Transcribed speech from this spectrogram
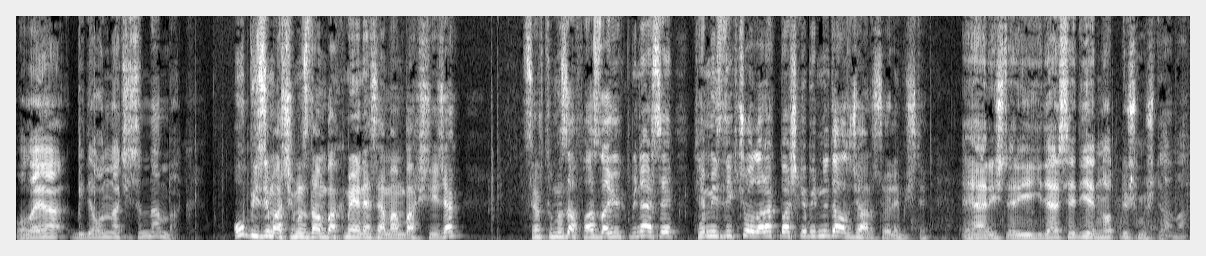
Olaya bir de onun açısından bak. O bizim açımızdan bakmaya ne zaman başlayacak? Sırtımıza fazla yük binerse temizlikçi olarak başka birini de alacağını söylemişti. Eğer işler iyi giderse diye not düşmüştü ama.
